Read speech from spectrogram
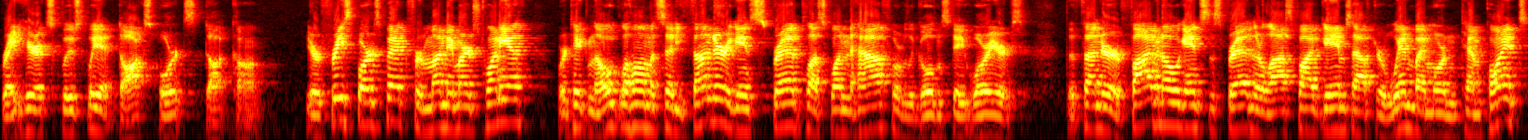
right here exclusively at DocSports.com. Your free sports pick for Monday, March 20th, we're taking the Oklahoma City Thunder against spread plus 1.5 over the Golden State Warriors. The Thunder are 5-0 against the spread in their last five games after a win by more than 10 points.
